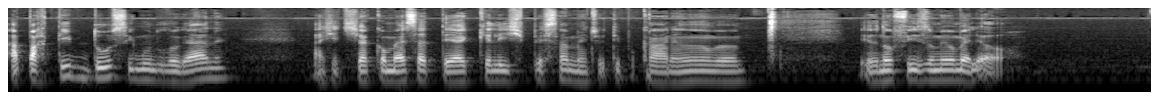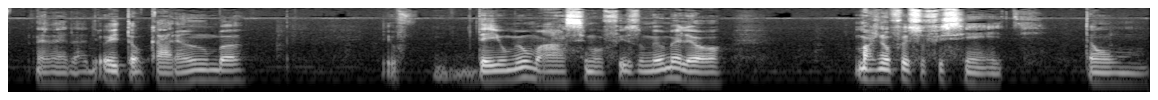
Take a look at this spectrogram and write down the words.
a partir do segundo lugar, né? A gente já começa a ter aqueles pensamentos, tipo, caramba, eu não fiz o meu melhor. Não é verdade? Ou então, caramba, eu dei o meu máximo, fiz o meu melhor, mas não foi suficiente. Então,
